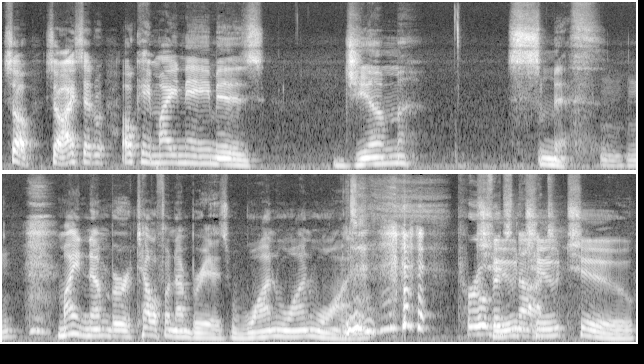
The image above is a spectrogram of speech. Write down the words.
So so I said, okay, my name is Jim Smith. My number, telephone number is 111 Prove it's not. 222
